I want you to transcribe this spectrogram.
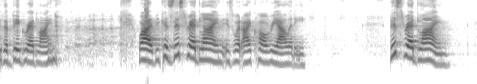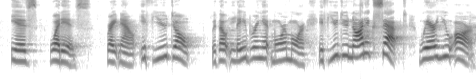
with a big red line. Why? Because this red line is what I call reality. This red line is what is right now. If you don't, without laboring it more and more, if you do not accept where you are,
